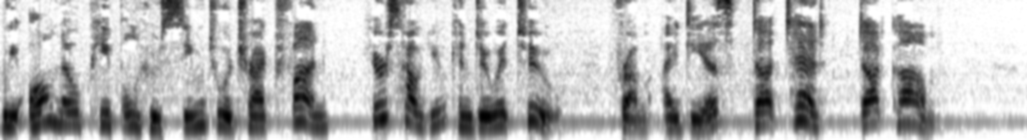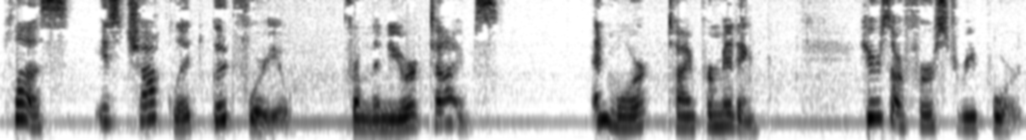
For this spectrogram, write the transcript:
we all know people who seem to attract fun. Here's how you can do it too from ideas.ted.com. Plus, is chocolate good for you? From the New York Times. And more, time permitting. Here's our first report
